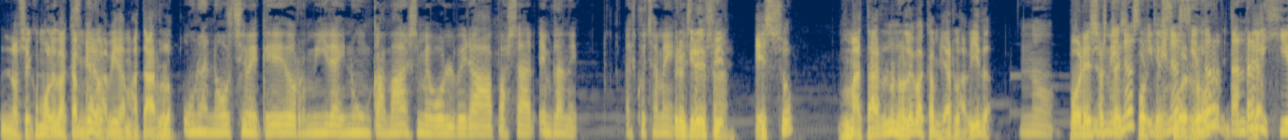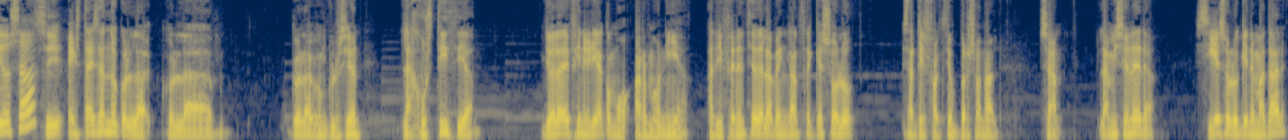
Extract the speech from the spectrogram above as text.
no sé cómo le va a cambiar la vida matarlo. Una noche me quedé dormida y nunca más me volverá a pasar. En plan de, escúchame. Pero quiero persona- decir, eso, matarlo no le va a cambiar la vida. No. Por eso y estáis- menos, porque y su menos siendo tan ya- religiosa. Sí, Estáis dando con la, con la, con la conclusión. La justicia, yo la definiría como armonía, a diferencia de la venganza que es solo satisfacción personal. O sea, la misionera, si eso lo quiere matar,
